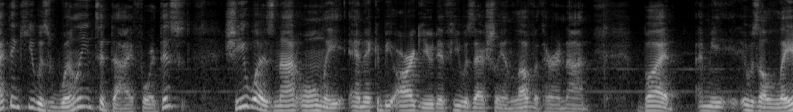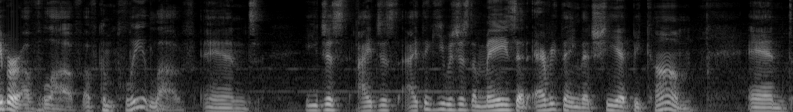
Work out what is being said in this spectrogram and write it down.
I think he was willing to die for it. This she was not only, and it could be argued if he was actually in love with her or not. But I mean, it was a labor of love, of complete love, and he just i just i think he was just amazed at everything that she had become and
